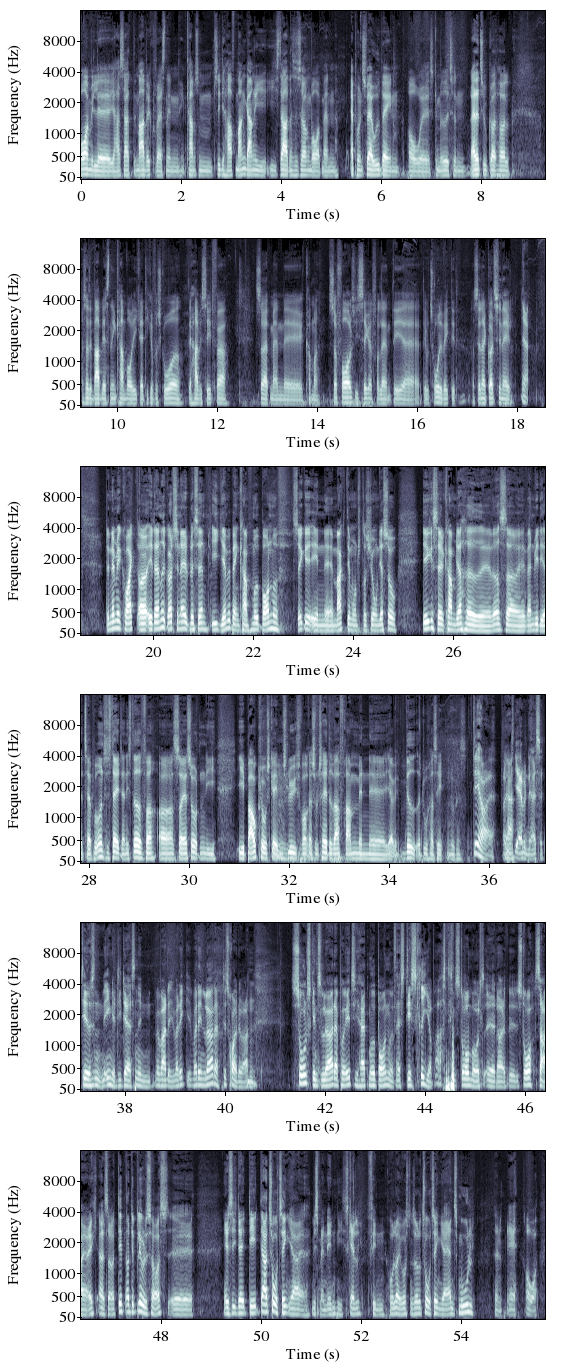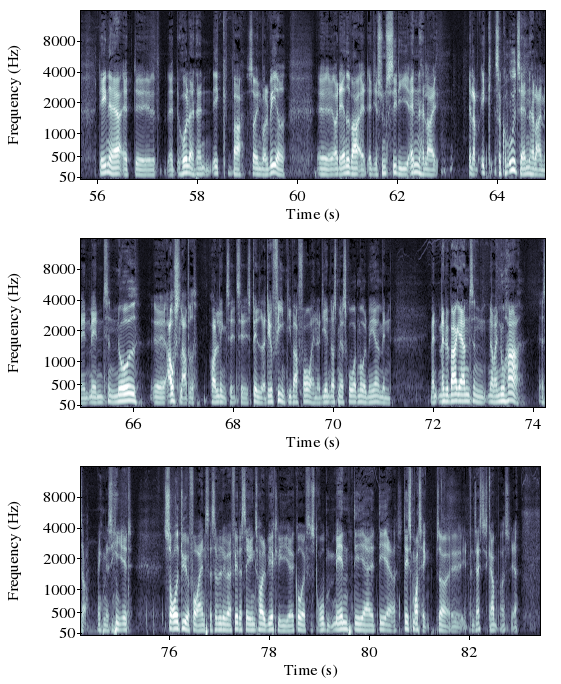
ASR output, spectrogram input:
foran ville øh, jeg har sagt, det meget vel kunne være sådan en, en kamp, som City har haft mange gange i, i starten af sæsonen, hvor at man er på en svær udbane og øh, skal møde et sådan relativt godt hold. Og så er det bare bliver sådan en kamp, hvor de ikke rigtig kan få scoret. Det har vi set før. Så at man øh, kommer så forholdsvis sikkert fra land, det er, det er utrolig vigtigt. Og sender et godt signal. Ja. Det er nemlig korrekt, og et andet godt signal blev sendt i hjemmebanekamp mod Bournemouth. Så ikke en øh, magtdemonstration. Jeg så ikke selv kamp. Jeg havde øh, været så øh, vanvittig at tage på Odense Stadion i stedet for, og så jeg så den i, i bagklogskabens mm. Lys, hvor resultatet var fremme, men øh, jeg ved, at du har set den, Lukas. Det har jeg. Og Ja. ja. men altså, det er jo sådan en af de der, sådan en, hvad var det, var det, ikke, var det en lørdag? Det tror jeg, det var. Mm. Mm. Solskins lørdag på Etihad mod Bournemouth, altså det skriger bare sådan en stor, mål, eller, øh, stor sejr, ikke? Altså, det, og det blev det så også. Øh, jeg vil sige, det, det, der er to ting, jeg, hvis man endelig skal finde huller i osten, så er der to ting, jeg er en smule sådan, ja, over. Det ene er, at, øh, at Holland han ikke var så involveret, øh, og det andet var, at, at jeg synes City i anden halvleg, eller ikke, så kom ud til anden halvleg med, med en sådan noget øh, afslappet holdning til, til spillet, og det er jo fint, de var foran, og de endte også med at score et mål mere, men man, man vil bare gerne sådan, når man nu har, altså, hvad kan man sige, et såret dyr foran sig, så vil det være fedt at se ens hold virkelig øh, gå efter struben, men det er, det er, det er småting, så øh, en fantastisk kamp også, ja.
